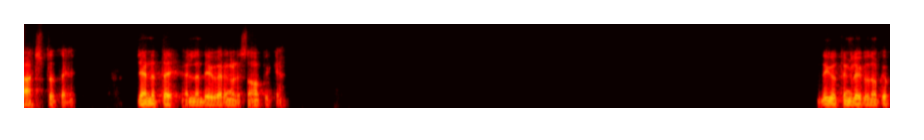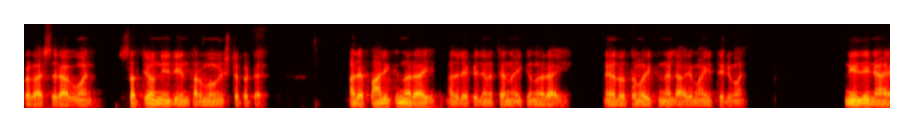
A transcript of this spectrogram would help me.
രാഷ്ട്രത്തെ ജനത്തെ എല്ലാം ദൈവകരങ്ങളിൽ സമർപ്പിക്കാം. ദൈവത്തിങ്കിലേക്ക് നോക്കി പ്രകാശിതരാകുവാൻ സത്യവും നീതിയും ധർമ്മവും ഇഷ്ടപ്പെട്ട് അത് പാലിക്കുന്നവരായി അതിലേക്ക് ജനത്തെ നയിക്കുന്നവരായി നേതൃത്വം വഹിക്കുന്ന എല്ലാവരുമായി തീരുവാൻ നീതിന്യായ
